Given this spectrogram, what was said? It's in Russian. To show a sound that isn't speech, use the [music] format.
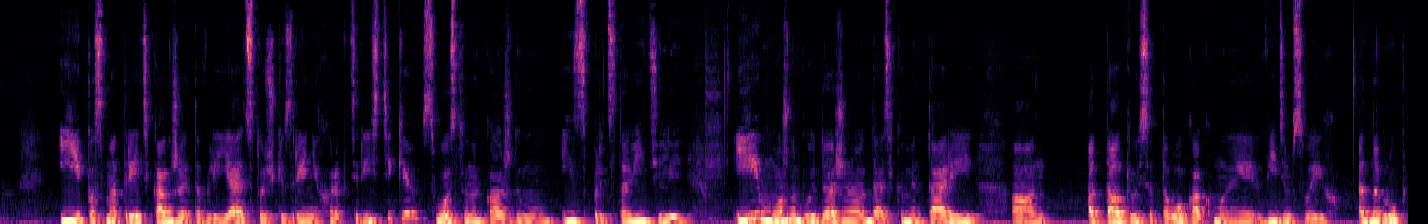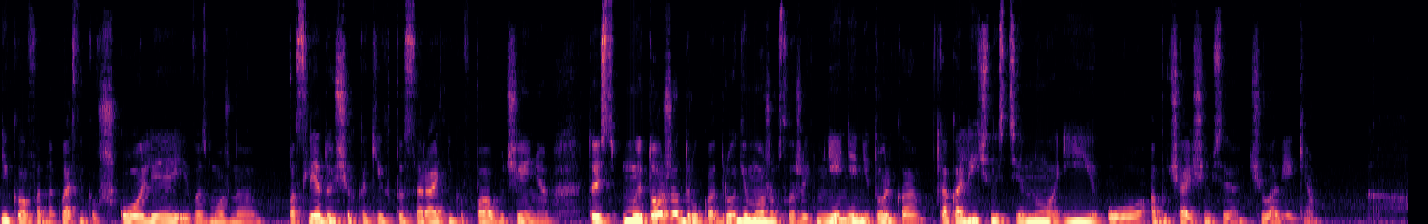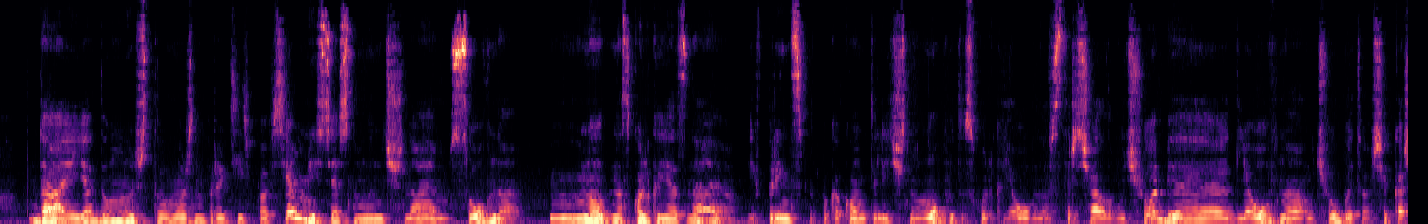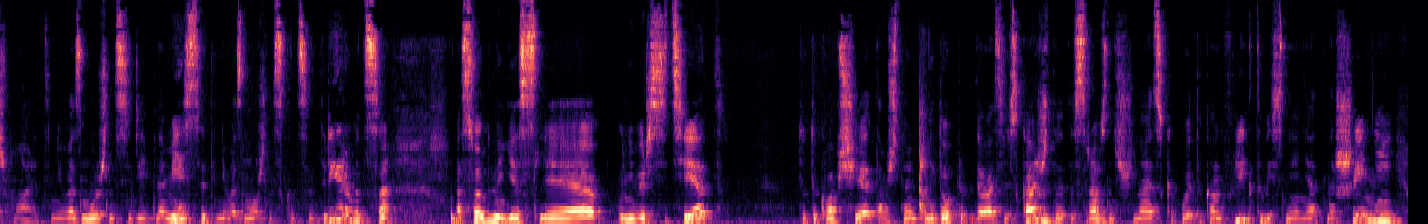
и посмотреть, как же это влияет с точки зрения характеристики, свойственной каждому из представителей. И можно будет даже дать комментарий, а, отталкиваясь от того, как мы видим своих одногруппников, одноклассников в школе и, возможно, последующих каких-то соратников по обучению. То есть мы тоже друг о друге можем сложить мнение не только как о личности, но и о обучающемся человеке. Да, и я думаю, что можно пройтись по всем. Естественно, мы начинаем с Овна. Ну, насколько я знаю, и в принципе по какому-то личному опыту, сколько я Овнов встречала в учебе, для Овна учеба это вообще кошмар. Это невозможно сидеть на месте, это невозможно сконцентрироваться. Особенно если университет, то так вообще там что-нибудь не то преподаватель скажет, это сразу начинается какой-то конфликт, выяснение отношений,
